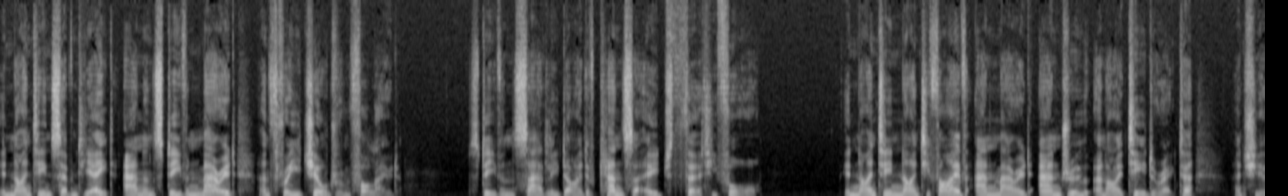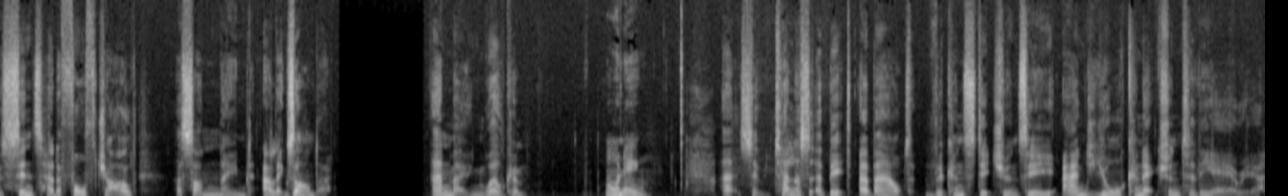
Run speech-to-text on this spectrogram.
In 1978, Anne and Stephen married and three children followed. Stephen sadly died of cancer aged 34. In 1995, Anne married Andrew, an IT director, and she has since had a fourth child, a son named Alexander. Anne Main, welcome. Morning. Uh, so tell us a bit about the constituency and your connection to the area.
